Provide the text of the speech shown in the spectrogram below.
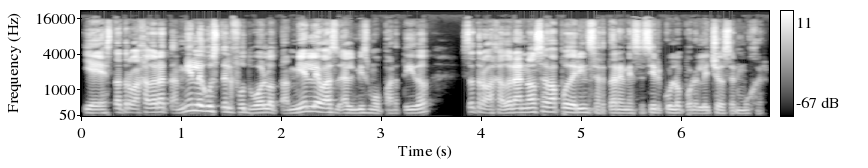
y a esta trabajadora también le gusta el fútbol o también le va al mismo partido, esta trabajadora no se va a poder insertar en ese círculo por el hecho de ser mujer.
